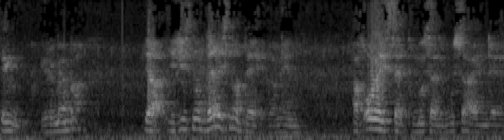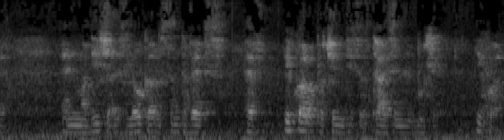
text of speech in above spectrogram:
thing. You remember? Yeah, if it's not there, it's not there. I mean, I've always said Mosa Lebusa and, uh, and Madisha as local centre backs have equal opportunities as Tyson and Buhle. Equal.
